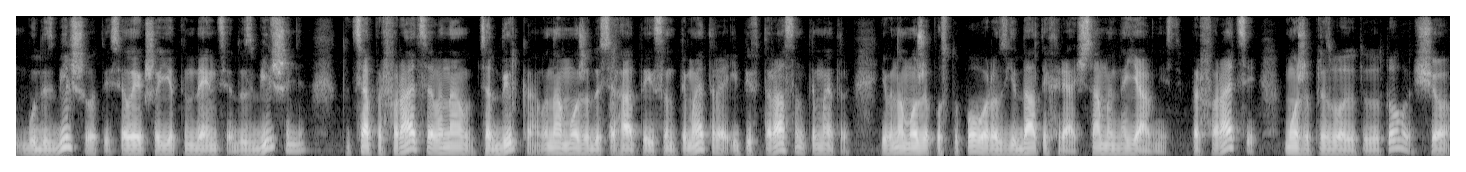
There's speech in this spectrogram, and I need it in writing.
буде збільшуватися, але якщо є тенденція до збільшення, то ця перфорація, вона, ця дирка, вона може досягати і сантиметра, і півтора сантиметра, і вона може поступово роз'їдати хрящ. Саме наявність перфорації може призводити до того, що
